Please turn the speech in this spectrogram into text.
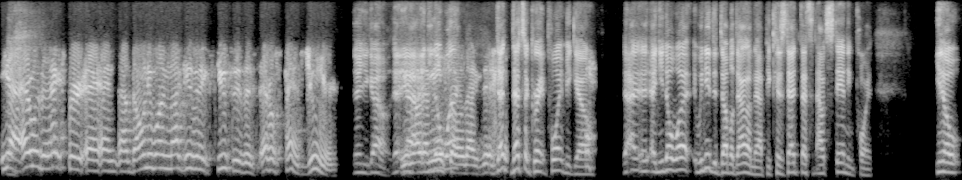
Yeah, everyone's an expert, and, and uh, the only one not giving excuses is Errol Spence Jr. There you go. Yeah, You know what and I you know what? So like, that, that's a great point, Miguel. And and you know what? We need to double down on that because that that's an outstanding point. You know,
